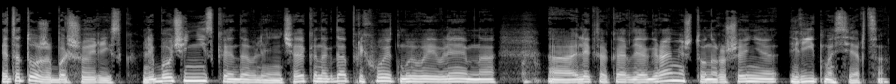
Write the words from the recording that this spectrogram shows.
Это тоже большой риск. Либо очень низкое давление. Человек иногда приходит, мы выявляем на э, электрокардиограмме, что нарушение ритма сердца.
